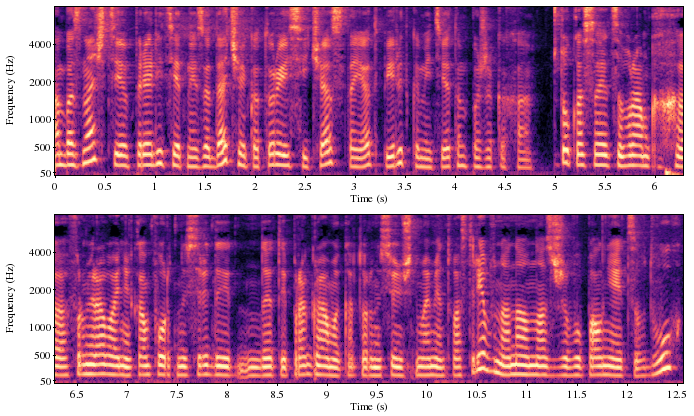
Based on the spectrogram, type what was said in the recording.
Обозначьте приоритетные задачи, которые сейчас стоят перед комитетом по ЖКХ. Что касается в рамках э, формирования комфортной среды этой программы, которая на сегодняшний момент востребована, она у нас же выполняется в двух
